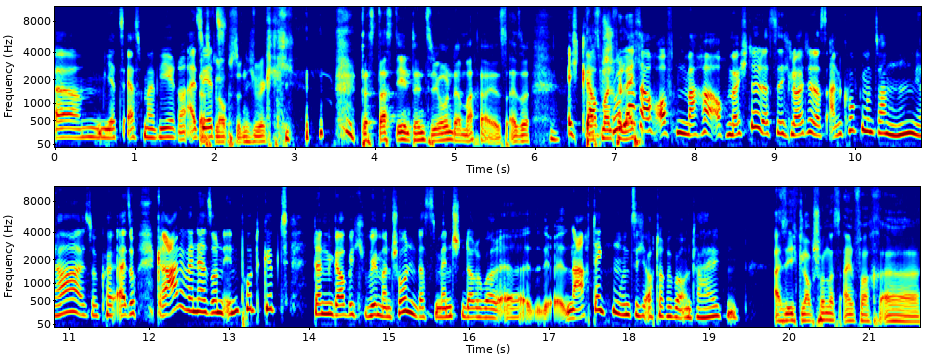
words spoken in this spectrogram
ähm, jetzt erstmal wäre. Also das jetzt, glaubst du nicht wirklich. Dass das die Intention der Macher ist. Also, ich glaube schon, dass auch oft ein Macher auch möchte, dass sich Leute das angucken und sagen, hm, ja, also, also gerade wenn er so einen Input gibt, dann glaube ich, will man schon, dass Menschen darüber äh, nachdenken und sich auch darüber unterhalten. Also ich glaube schon, dass einfach äh,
